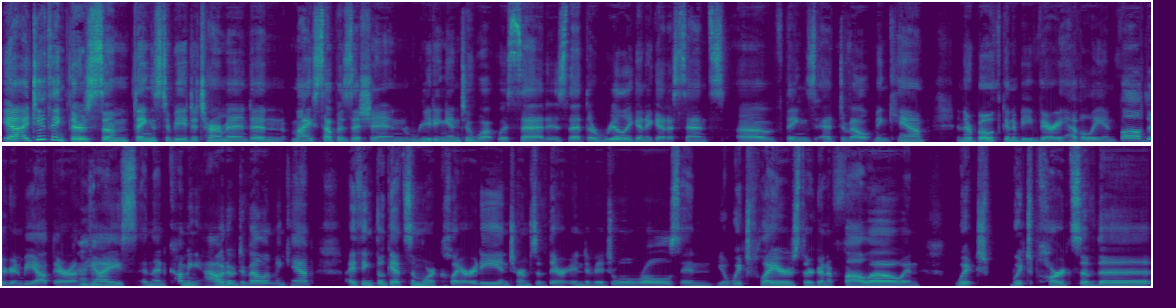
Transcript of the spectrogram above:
Yeah, I do think there's some things to be determined. And my supposition, reading into what was said, is that they're really going to get a sense of things at development camp. And they're both going to be very heavily involved. They're going to be out there on mm-hmm. the ice. And then coming out of development camp, I think they'll get some more clarity in terms of their individual roles and you know which players they're going to follow and which which parts of the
